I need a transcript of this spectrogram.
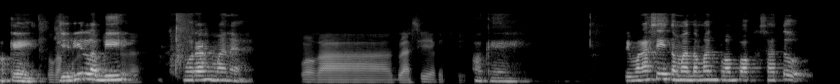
Oke, Kurang jadi lebih lebih gitulah. murah mana? Murah Glacier, Ci. Oke. Terima kasih teman-teman kelompok satu.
